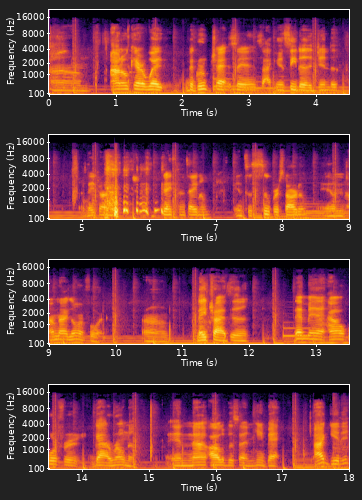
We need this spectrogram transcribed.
Um, I don't care what the group chat says. I can see the agenda. They trying to Jayson Tatum into superstardom, and I'm not going for it. Um, they tried to. That man Al Horford got Rona, and now all of a sudden he back. I get it.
